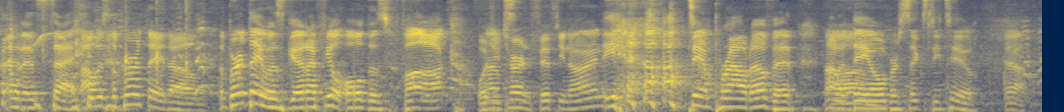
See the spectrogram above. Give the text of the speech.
That is tight. How was the birthday, though? The birthday was good. I feel old as fuck. Would you That's- turn 59? Yeah, damn proud of it. Not a day Um, over 62. Yeah.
